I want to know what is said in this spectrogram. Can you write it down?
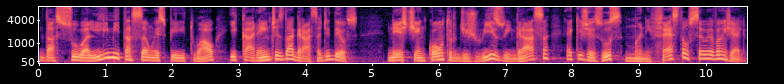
da sua limitação espiritual e carentes da graça de Deus. Neste encontro de juízo e graça é que Jesus manifesta o seu evangelho.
